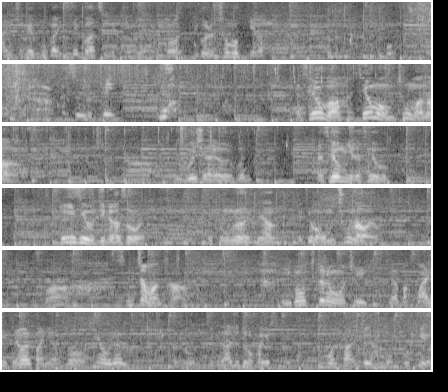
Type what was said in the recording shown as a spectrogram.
안쪽에 뭐가 있을 것 같은 느낌이에요. 한번 이걸로 쳐볼게요. 오, 아, 그래서 이렇게 우와 야, 새우 봐 새우만 엄청 많아. 야 이거 보이시나요 여러분? 야, 새우입니다 새우. 해이새우들이라서 이렇게 보면 그냥 이렇게 막 엄청 나와요. 와 진짜 많다. 이번 투들은 어차피 제가 막 많이 데려갈 거 아니어서 새우는 그래도 이렇게 놔주도록 하겠습니다. 한번더 안쪽에 한번 볼게요.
